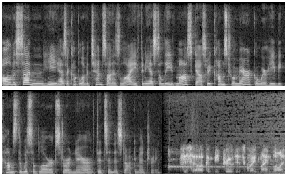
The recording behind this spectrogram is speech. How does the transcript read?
All of a sudden, he has a couple of attempts on his life and he has to leave Moscow. So he comes to America where he becomes the whistleblower extraordinaire that's in this documentary. This all can be proved, it's quite mind blowing.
